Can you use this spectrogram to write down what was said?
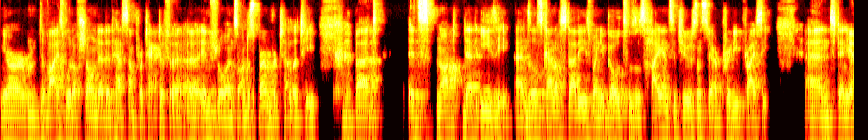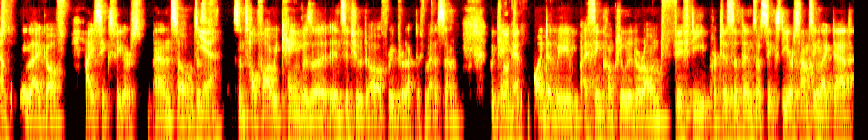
your device would have shown that it has some protective uh, influence on the sperm fertility. But it's not that easy. And those kind of studies, when you go to those high institutions, they're pretty pricey. And then you're yeah. talking like of high six figures. And so this yeah. is since how far we came with the Institute of Reproductive Medicine. We came okay. to the point that we, I think, concluded around 50 participants or 60 or something like that.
